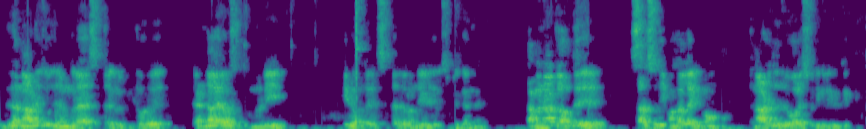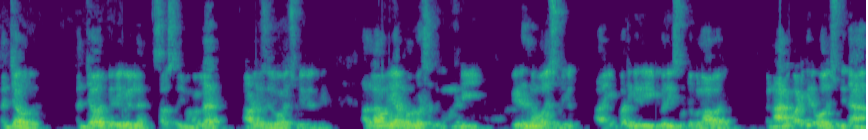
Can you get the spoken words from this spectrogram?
இதுதான் நாடு ஜோதிடம்ங்கிற சித்தர்கள். இது ஒரு ரெண்டாயிரம் வருஷத்துக்கு முன்னாடி இது வந்து சித்தர்கள் வந்து எழுதி வச்சுருக்காங்க. தமிழ்நாட்டில் வந்து சரஸ்வதி மகால்ல இன்னும் நாடு ஜோதிட ஓலைச்சுவடிகள் இருக்கு. தஞ்சாவூர். தஞ்சாவூர் பெரிய கோயிலில் சரஸ்வதி மகால்ல நாடு ஜோதிட ஓலைச்சுவடிகள் இருக்கு. அதெல்லாம் ஒரு இரநூறு வருஷத்துக்கு முன்னாடி எழுதின ஓலை ஓலைச்சுவடிகள் இப்போதைக்கு இப்போதைக்கு சூட்டபிள் ஆகாது நாங்கள் படிக்கிற ஓலைச்சுவடி தான்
